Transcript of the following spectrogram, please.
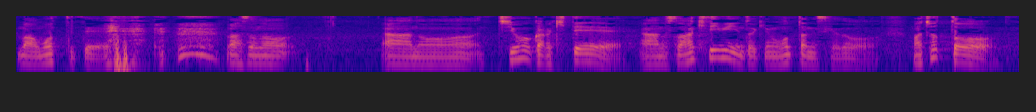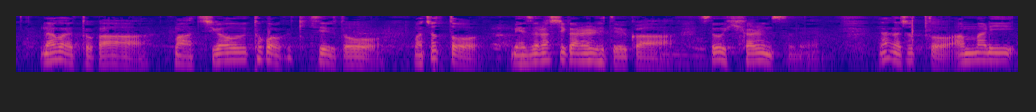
まあ、思ってて。まあそのあの地方から来てあのその秋 TV の時も思ったんですけど、まあ、ちょっと名古屋とか、まあ、違うところが来てると、まあ、ちょっと珍しがられるというかすごい惹かれるんですよねなんかちょっとあんまり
